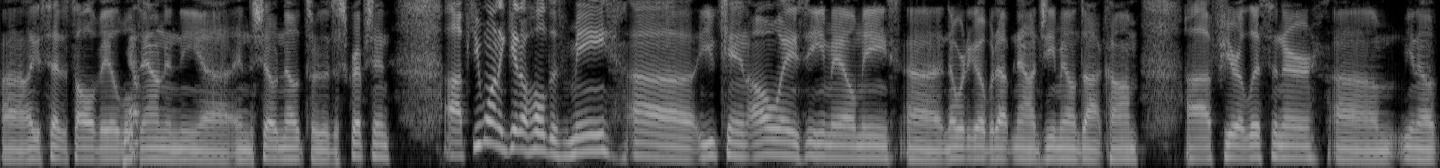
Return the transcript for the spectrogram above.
Uh, like I said, it's all available Yep. down in the, uh, in the show notes or the description. Uh, if you want to get a hold of me, uh, you can always email me, uh, nowhere to go but up now, gmail.com. Uh, if you're a listener, um, you know,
